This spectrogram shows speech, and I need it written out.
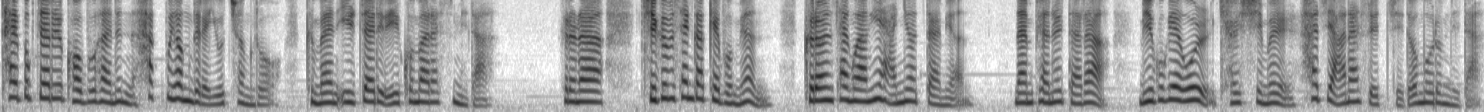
탈북자를 거부하는 학부형들의 요청으로 그만 일자리를 잃고 말았습니다. 그러나 지금 생각해 보면 그런 상황이 아니었다면 남편을 따라 미국에 올 결심을 하지 않았을지도 모릅니다.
